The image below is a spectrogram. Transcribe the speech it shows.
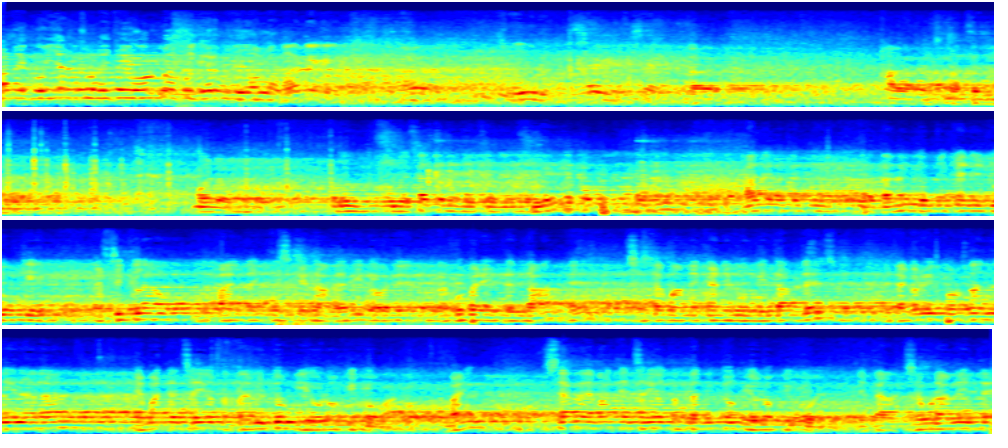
arek oiartzun egin hormatik gertu du daula. Seguro. a ver, esmatzen dira. Bueno, zure ari zen, zuretako plantan, alde batetik tratamendu mekanikoki erziklau, ahal daitezkena berriro ere rekupera egiten da, eh? sistema mekaniko bitartez, eta gero importantiena da, ematen zaio tratamendu biologiko bat, bai? Zer da ematen zaio tratamendu biologikoen, eta seguramente,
